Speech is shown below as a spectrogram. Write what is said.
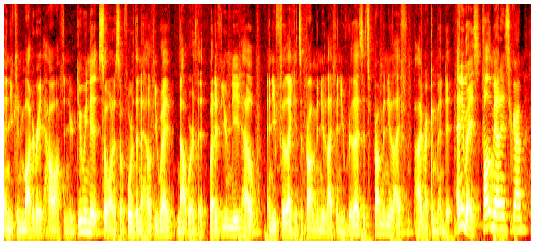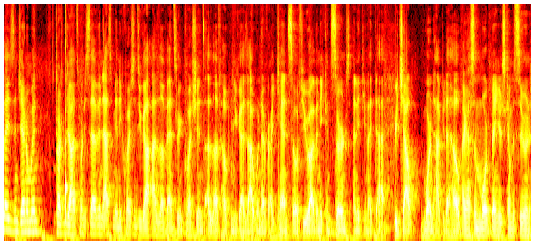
and you can moderate how often you're doing it, so on and so forth in a healthy way, not worth it. But if you need help and you feel like it's a problem in your life and you realize it's a problem in your life, I recommend it. Anyways, follow me on Instagram, ladies and gentlemen. Carson Johns 27. Ask me any questions you got. I love answering questions. I love helping you guys out whenever I can. So if you have any concerns, anything like that, reach out. More than happy to help. I got some more bangers coming soon.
